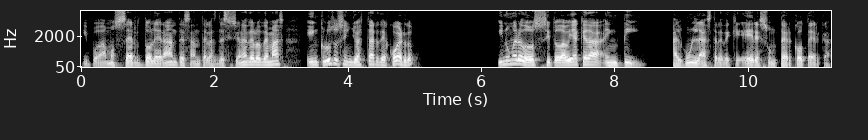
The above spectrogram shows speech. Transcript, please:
y podamos ser tolerantes ante las decisiones de los demás, incluso sin yo estar de acuerdo. Y número dos, si todavía queda en ti algún lastre de que eres un terco o terca,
